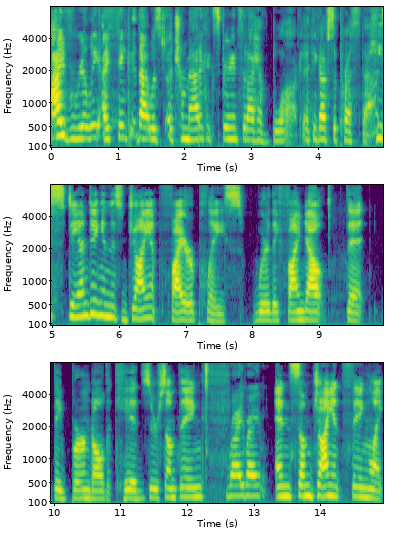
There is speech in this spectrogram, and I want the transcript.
I've really, I think that was a traumatic experience that I have blocked. I think I've suppressed that. He's standing in this giant fireplace where they find out that they burned all the kids or something. right, right. And some giant thing like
